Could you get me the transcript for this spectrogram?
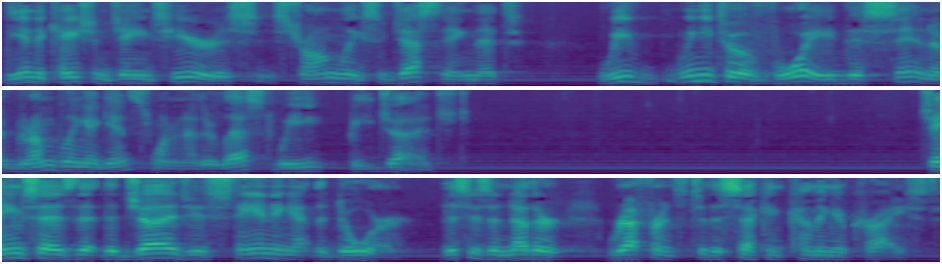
the indication James here is strongly suggesting that we we need to avoid this sin of grumbling against one another lest we be judged. James says that the judge is standing at the door. This is another reference to the second coming of Christ.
